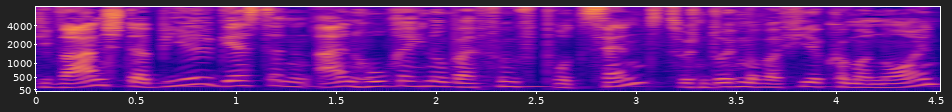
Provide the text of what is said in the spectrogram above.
Die waren stabil gestern in allen Hochrechnungen bei 5 Prozent, zwischendurch mal bei 4,9.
